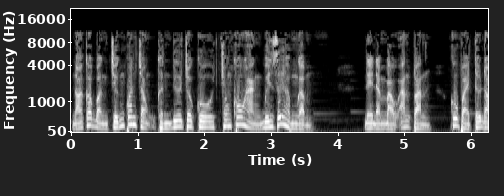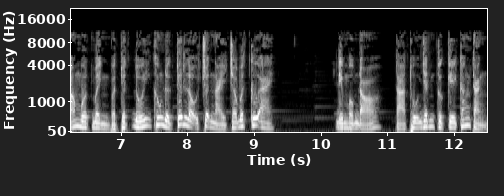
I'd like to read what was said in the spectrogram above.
Nói có bằng chứng quan trọng cần đưa cho cô Trong kho hàng bên dưới hầm ngầm. Để đảm bảo an toàn, Cô phải tới đó một mình Và tuyệt đối không được tiết lộ chuyện này cho bất cứ ai. Đêm hôm đó, tà thụ nhân cực kỳ căng thẳng,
